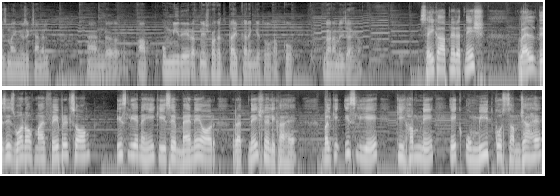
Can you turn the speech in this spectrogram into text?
is my music channel and आप उम्मीद है रत्नेश भगत टाइप करेंगे तो आपको गाना मिल जाएगा। सही कहा आपने Ratnesh. Well this is one of my favourite song इसलिए नहीं कि इसे मैंने और रत्नेश ने लिखा है। बल्कि इसलिए कि हमने एक उम्मीद को समझा है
